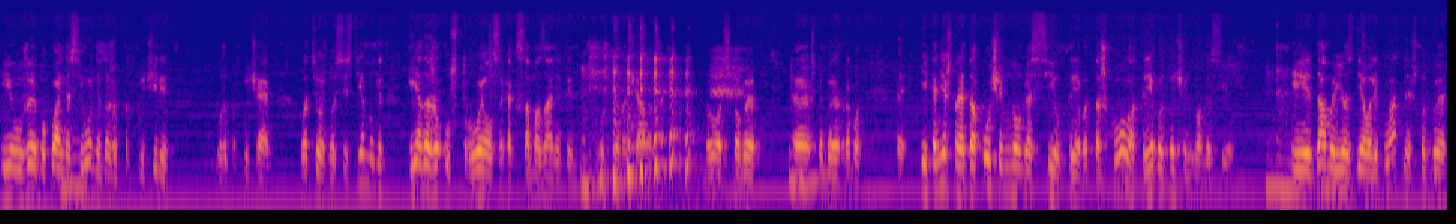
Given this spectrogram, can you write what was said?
и уже буквально сегодня даже подключили, уже подключаем платежную систему, и я даже устроился как самозанятый для начала, вот, чтобы mm-hmm. чтобы работать. И, конечно, это очень много сил требует. Эта школа требует очень много сил. Да. И да, мы ее сделали платной, чтобы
